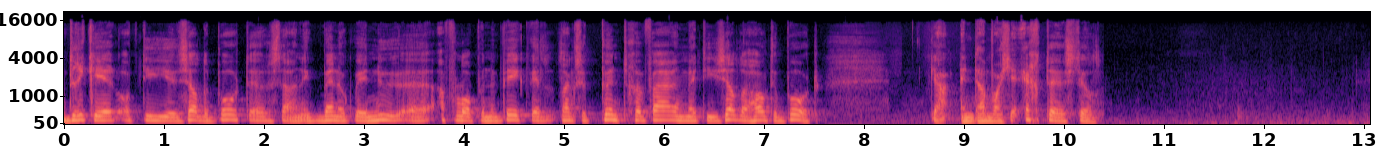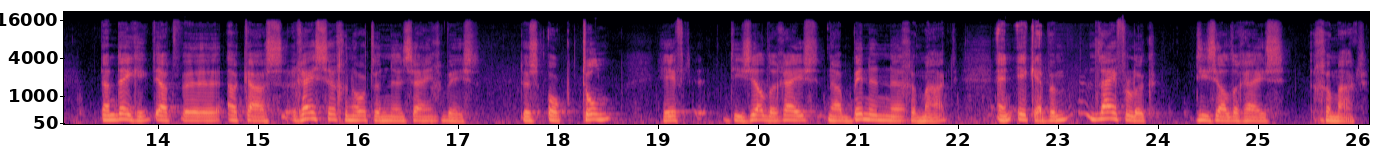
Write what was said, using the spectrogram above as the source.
Drie keer op diezelfde boot eh, gestaan. Ik ben ook weer nu eh, afgelopen week weer langs het punt gevaren... met diezelfde houten boot. Ja, en dan was je echt eh, stil. Dan denk ik dat we elkaars reisgenoten zijn geweest. Dus ook Ton heeft diezelfde reis naar binnen gemaakt. En ik heb hem lijfelijk diezelfde reis gemaakt.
